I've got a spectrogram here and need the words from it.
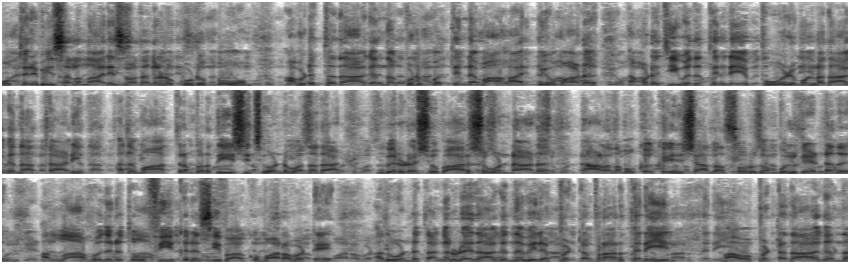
മുത്തനബി സല്ലാ അലിസ്മ തങ്ങളുടെ കുടുംബവും അവിടുത്തതാകുന്ന കുടുംബത്തിന്റെ മാഹാത്മ്യവുമാണ് നമ്മുടെ ജീവിതത്തിന്റെ എപ്പോഴും ഉള്ളതാകുന്ന അത്താണി. അത് മാത്രം പ്രതീക്ഷിച്ചുകൊണ്ട് വന്നതാണ്. ഇവരുടെ ശുപാർശ കൊണ്ടാണ് നാളെ നമുക്കൊക്കെ ഇൻഷാല്ല സ്വർഗം പുൽകേണ്ടത്. അള്ളാഹുദിന് തോഫീക്ക് നസീബാക്കുമാറാവട്ടെ. അതുകൊണ്ട് തങ്ങളുടേതാകുന്ന വിലപ്പെട്ട പ്രാർത്ഥനയിൽ പാവപ്പെട്ടതാകുന്ന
